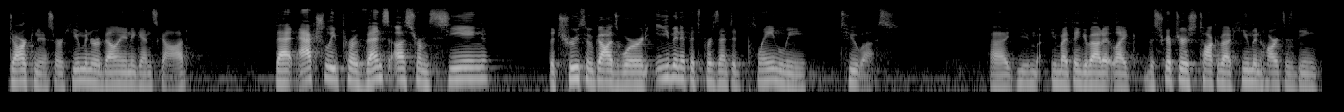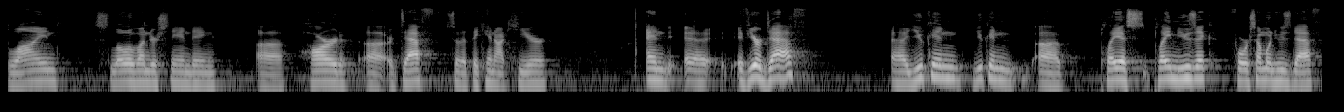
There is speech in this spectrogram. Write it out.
darkness or human rebellion against God that actually prevents us from seeing the truth of God's word, even if it's presented plainly to us. Uh, you, you might think about it like the scriptures talk about human hearts as being blind, slow of understanding, uh, hard uh, or deaf, so that they cannot hear. And uh, if you're deaf, uh, you can, you can play, a, play music for someone who's deaf.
